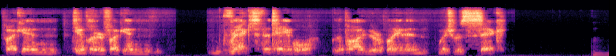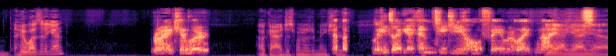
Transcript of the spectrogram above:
Fucking Kibler, fucking wrecked the table, the pod we were playing in, which was sick. Who was it again? Brian Kibler, Okay, I just wanted to make sure. well, he's like an MTG Hall of Famer, like nine. Yeah, yeah, yeah.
